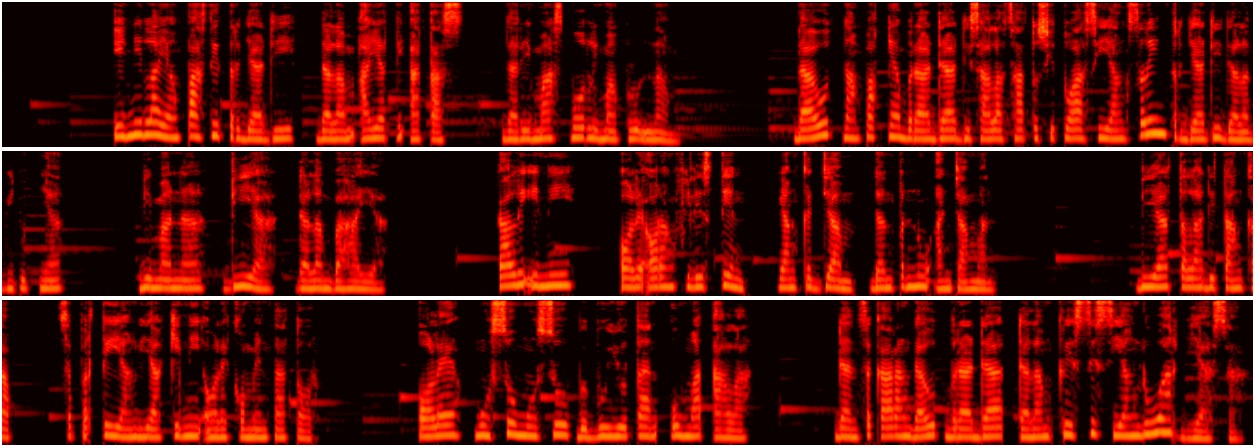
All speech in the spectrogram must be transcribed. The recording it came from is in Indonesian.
Inilah yang pasti terjadi dalam ayat di atas dari Mazmur 56. Daud nampaknya berada di salah satu situasi yang sering terjadi dalam hidupnya, di mana dia dalam bahaya. Kali ini oleh orang Filistin yang kejam dan penuh ancaman. Dia telah ditangkap seperti yang diyakini oleh komentator, oleh musuh-musuh bebuyutan umat Allah dan sekarang Daud berada dalam krisis yang luar biasa.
